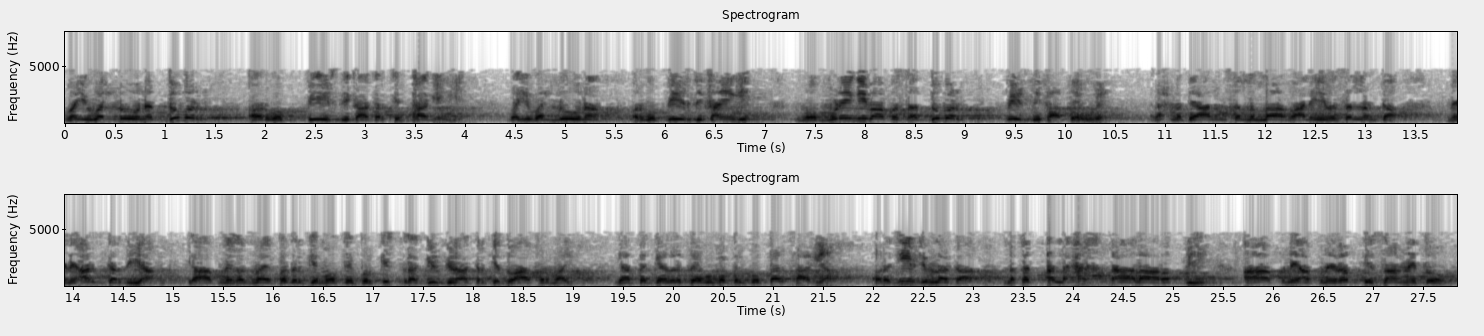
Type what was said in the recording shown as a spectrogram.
وَيُوَلُّونَ الدُّبُرْ، اور وہ پیٹھ دکھا کر کے بھاگیں گی۔ وَيُوَلُّونَ، اور وہ پیٹھ دکھائیں گی۔ وہ مڑیں گی واپس الدبر، پیٹھ دکھاتے ہوئے۔ رحمت عالم صلی اللہ علیہ وسلم کا میں نے عرض کر دیا کہ آپ نے غزوہ بدر کے موقع پر کس طرح گر گڑا کر کے دعا فرمائی۔ یہاں تک کہ حضرت ابو بکر کو ترس آ گیا۔ اور عجیب جملہ کا، لقد الحق تعالی ربی، آپ نے اپنے رب کے سامنے تو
